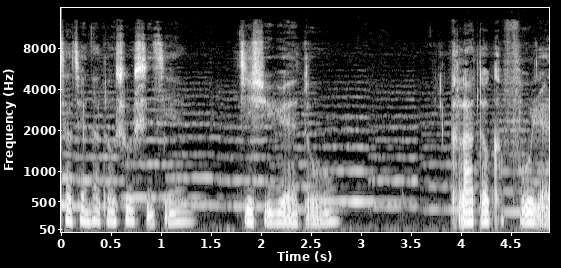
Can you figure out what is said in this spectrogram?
毛小娟的读书时间，继续阅读《克拉多克夫人》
